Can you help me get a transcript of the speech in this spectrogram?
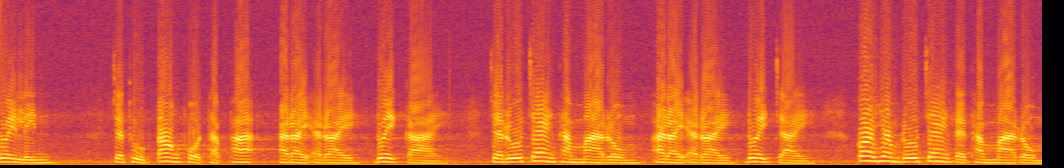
ด้วยลิ้น จะถูกต้องโผฏฐัพพะอะไรอะไรด้วยกาย จะรู้แจ้งธรรมารมอะไรอะไรด้วยใจ ก็ย่อมรู้แจ้งแต่ธรรมารม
